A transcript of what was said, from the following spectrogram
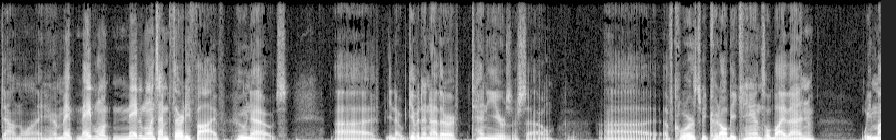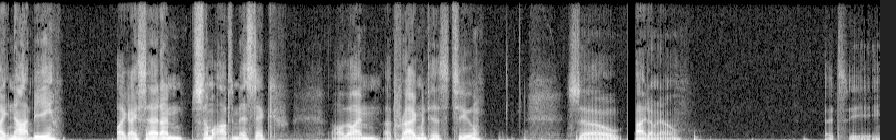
down the line here. Maybe maybe maybe once I'm 35, who knows? Uh, you know, give it another 10 years or so. Uh, of course, we could all be canceled by then. We might not be. Like I said, I'm somewhat optimistic, although I'm a pragmatist too. So, I don't know. Let's see.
